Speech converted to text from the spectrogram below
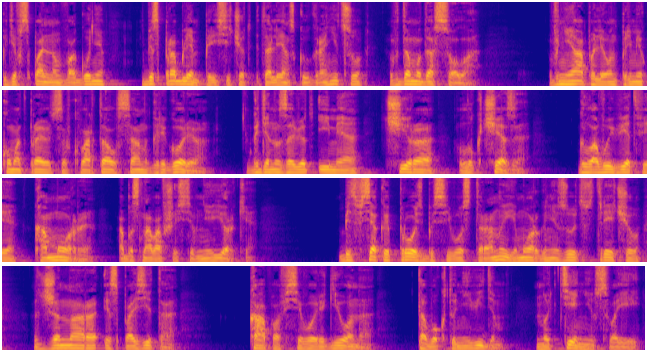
где в спальном вагоне без проблем пересечет итальянскую границу в Домодосоло. В Неаполе он прямиком отправится в квартал Сан-Григорио, где назовет имя Чира Лукчезе, главы ветви Каморры, обосновавшейся в Нью-Йорке. Без всякой просьбы с его стороны ему организуют встречу с Дженнаро Эспозито, капа всего региона, того, кто невидим, но тенью своей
